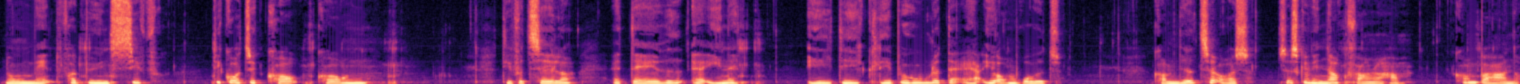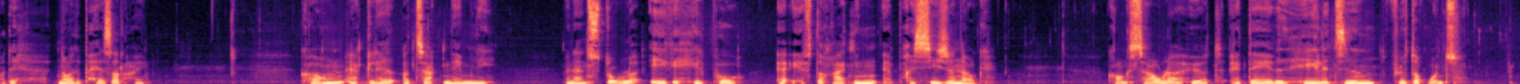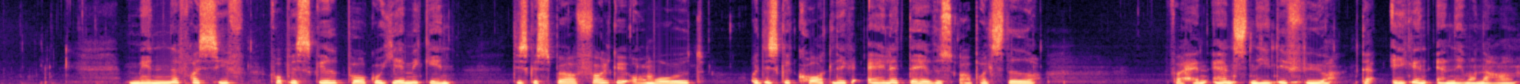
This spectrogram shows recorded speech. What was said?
Nogle mænd fra byen Sif, de går til kongen. De fortæller, at David er inde i de klippehuler, der er i området. Kom ned til os, så skal vi nok fange ham. Kom bare, når det, når det passer dig. Kongen er glad og taknemmelig, men han stoler ikke helt på, at efterretningen er præcise nok. Kong Saul har hørt, at David hele tiden flytter rundt. Mændene fra Sif får besked på at gå hjem igen. De skal spørge folk i området, og de skal kortlægge alle Davids opholdssteder – for han er en snedig fyr, der ikke er nem at narre.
